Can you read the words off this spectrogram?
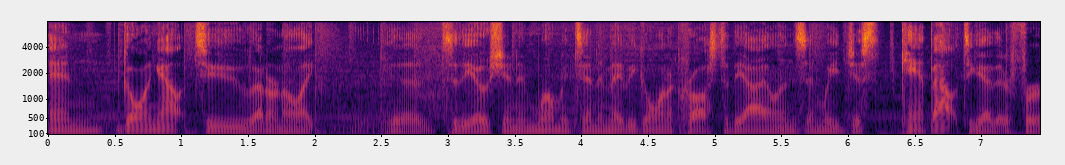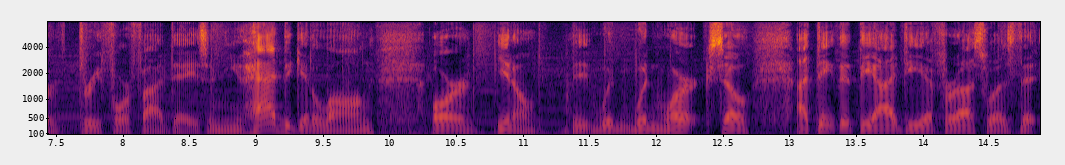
and going out to I don't know like uh, to the ocean in Wilmington and maybe going across to the islands and we'd just camp out together for three, four, five days. And you had to get along, or you know it wouldn't wouldn't work. So I think that the idea for us was that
